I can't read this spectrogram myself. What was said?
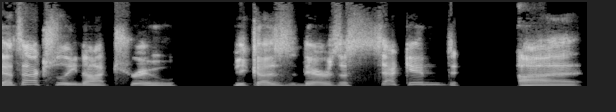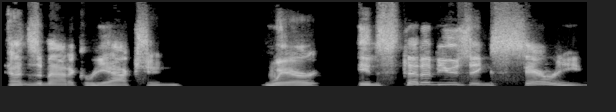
That's actually not true because there's a second uh, enzymatic reaction where instead of using serine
